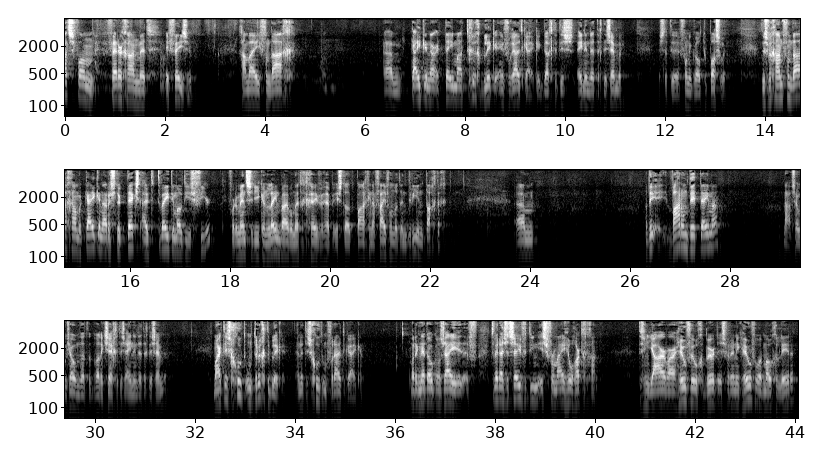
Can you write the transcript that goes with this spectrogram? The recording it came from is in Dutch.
plaats van verder gaan met Efeze, gaan wij vandaag ehm, kijken naar het thema terugblikken en vooruitkijken. Ik dacht, het is 31 december, dus dat eh, vond ik wel toepasselijk. Dus we gaan vandaag gaan we kijken naar een stuk tekst uit 2 Timotheus 4. Voor de mensen die ik een leenbijbel net gegeven heb, is dat pagina 583. Ehm, want i- waarom dit thema? Nou, sowieso omdat, wat ik zeg, het is 31 december. Maar het is goed om terug te blikken. En het is goed om vooruit te kijken. Wat ik net ook al zei, eh, f- 2017 is voor mij heel hard gegaan. Het is een jaar waar heel veel gebeurd is, waarin ik heel veel heb mogen leren.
